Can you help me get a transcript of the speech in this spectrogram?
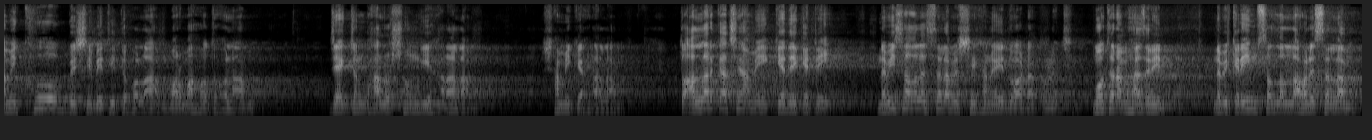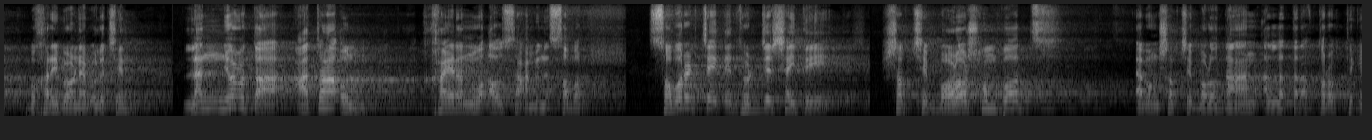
আমি খুব বেশি ব্যথিত হলাম, মর্মাহত হলাম, যে একজন ভালো সঙ্গী হারালাম, স্বামীকে হারালাম। তো আল্লাহর কাছে আমি কেঁদে কেটে নবী সাল্লাহ সাল্লামের সেখানে এই দোয়াটা পড়েছি। মোহতারাম হাজরিন, নবী করিম সাল্লাহ সাল্লাম বুখারি বর্ণায় বলেছেন খায়রান সবর। সবরের চাইতে ধৈর্যের চাইতে সবচেয়ে বড় সম্পদ এবং সবচেয়ে বড় দান আল্লাহ তার তরফ থেকে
